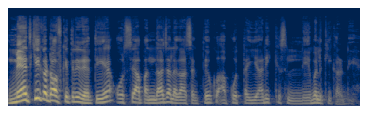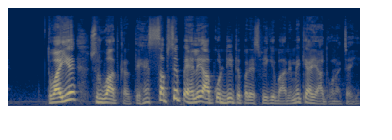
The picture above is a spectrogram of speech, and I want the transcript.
मैथ की कट ऑफ़ कितनी रहती है, उससे आप अंदाज़ा लगा सकते हो कि आपको तैयारी किस लेवल की करनी है। तो आइए शुरुआत करते हैं। सबसे पहले आपको डी ट्रिपल एस के बारे में क्या याद होना चाहिए?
